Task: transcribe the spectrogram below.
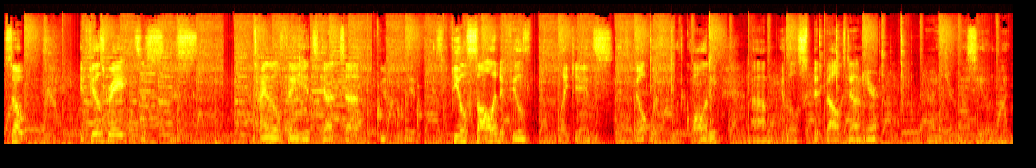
So it feels great. It's this tiny little thing. It's got uh, you know it, it feels solid. It feels like it's, it's built with with quality. Um, got little spit valves down here. Uh, you can't really see them, but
